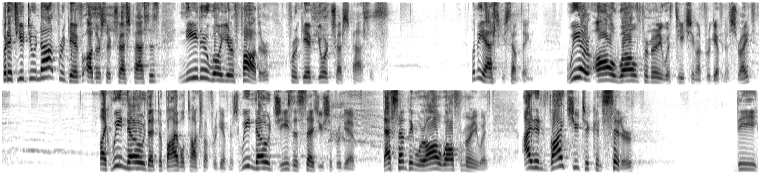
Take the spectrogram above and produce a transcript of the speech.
But if you do not forgive others their trespasses, neither will your Father forgive your trespasses. Let me ask you something. We are all well familiar with teaching on forgiveness, right? Like we know that the Bible talks about forgiveness. We know Jesus says you should forgive. That's something we're all well familiar with. I'd invite you to consider the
